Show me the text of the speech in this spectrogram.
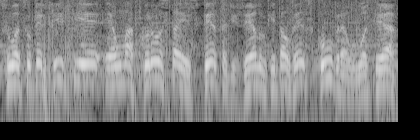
Sua superfície é uma crosta espessa de gelo que talvez cubra o oceano.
